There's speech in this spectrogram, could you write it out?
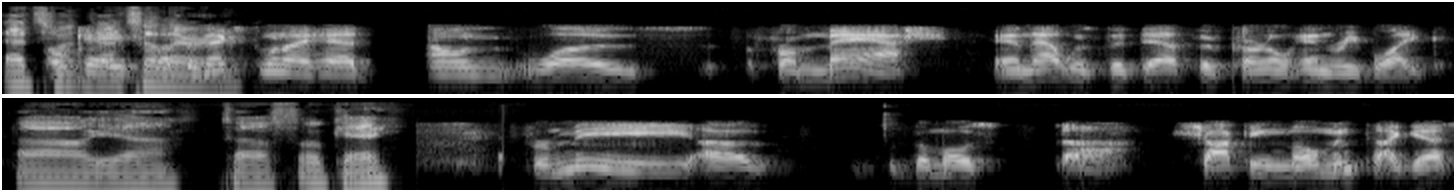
That's okay. That's hilarious. the next one I had down was from Mash, and that was the death of Colonel Henry Blake. Oh yeah, tough. Okay. For me, uh, the most uh, shocking moment, I guess,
